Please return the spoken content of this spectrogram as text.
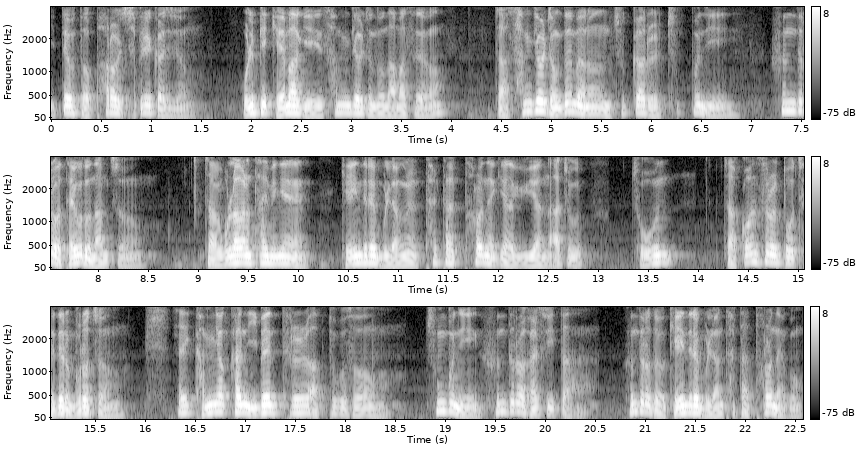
이때부터 8월 10일까지죠. 올림픽 개막이 3개월 정도 남았어요. 자, 3개월 정도면은 주가를 충분히 흔들어 대고도 남죠. 자, 올라가는 타이밍에 개인들의 물량을 탈탈 털어내기 위한 아주 좋은 자, 건수를 또 제대로 물었죠. 자, 이 강력한 이벤트를 앞두고서 충분히 흔들어 갈 수 있다. 흔들어도 개인들의 물량 탈탈 털어내고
